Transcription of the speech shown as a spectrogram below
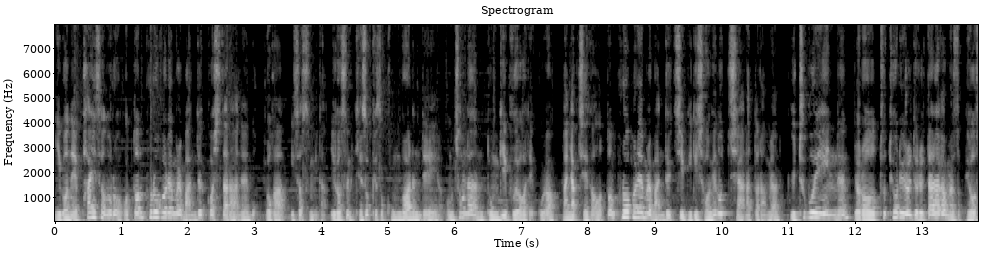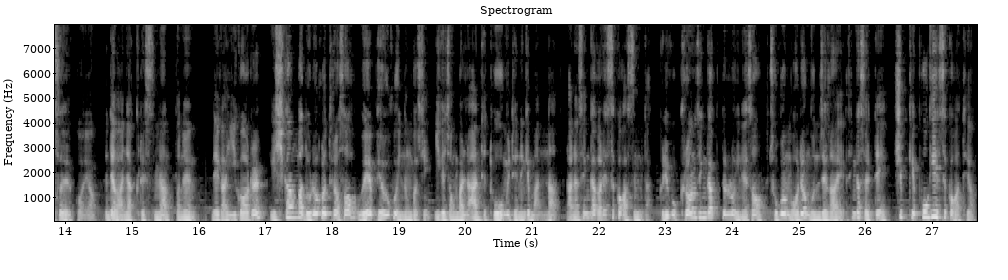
이번에 파이썬으로 어떤 프로그램을 만들 것이다 라는 목표가 있었습니다. 이것은 계속해서 공부하는데 엄청난 동기부여가 됐고요. 만약 제가 어떤 프로그램을 만들지 미리 정해놓지 않았더라면 유튜브에 있는 여러 튜토리얼들을 따라가면서 배웠어야 할 거예요. 근데 만약 그랬으면 저는 내가 이거를 이 시간과 노력을 들여서 왜 배우고 있는 거지? 이게 정말 나한테 도움이 되는 게 맞나? 라는 생각을 했을 것 같습니다. 그리고 그런 생각들로 인해서 조금 어려운 문제가 생겼을 때 쉽게 포기했을 것 같아요.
